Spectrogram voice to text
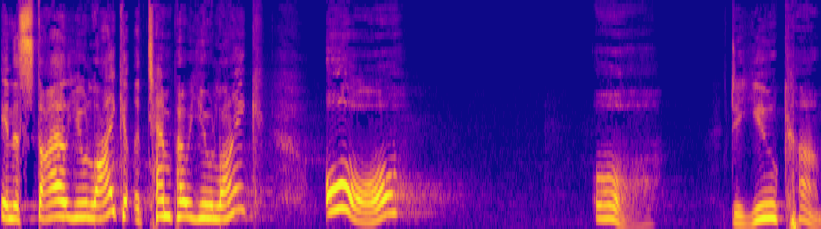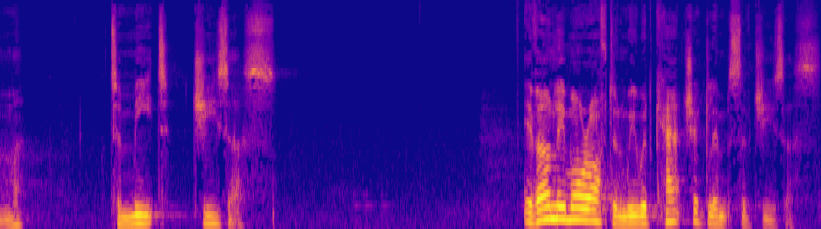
in the style you like, at the tempo you like? Or, or do you come to meet Jesus? If only more often we would catch a glimpse of Jesus,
